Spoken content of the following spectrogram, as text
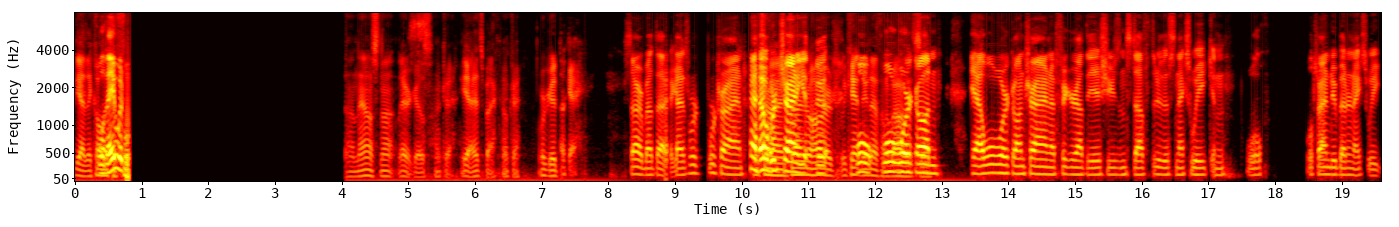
Yeah. They call Well, they the would- full- Oh, now it's not. There it goes. Okay. Yeah, it's back. Okay. We're good. Okay. Sorry about that, guys. We're, we're trying. We're We're, trying, to get through it. hard. We can't we'll, do nothing we'll work it, so- on yeah we'll work on trying to figure out the issues and stuff through this next week and we'll we'll try and do better next week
